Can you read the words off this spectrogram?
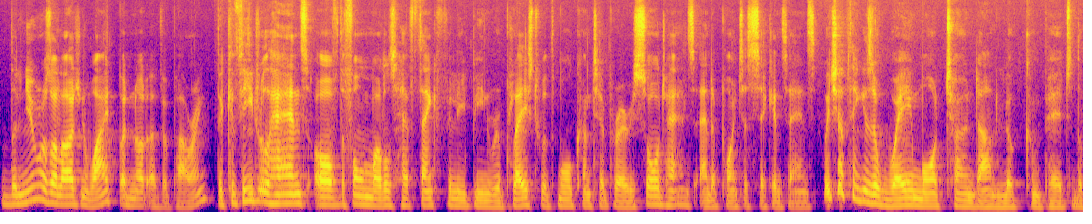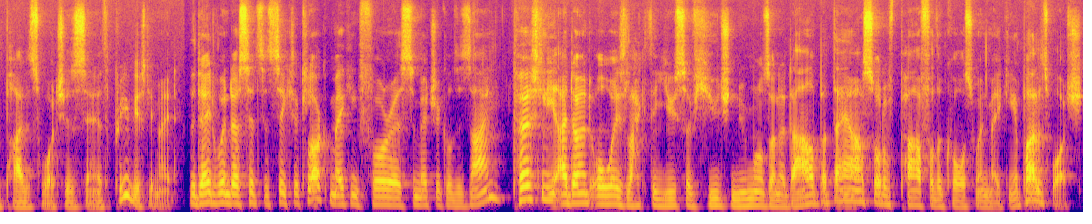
The numerals are large and white, but not overpowering. The cathedral hands of the former models have thankfully been replaced with more contemporary sword hands and a pointer seconds hands, which I think is a way more toned down look compared to the pilot's watches Zenith previously made. The date window sits at 6 o'clock, making for a symmetrical design. Personally, I don't always like the use of huge numerals on a dial, but they are sort of par for the course when making a pilot's watch.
